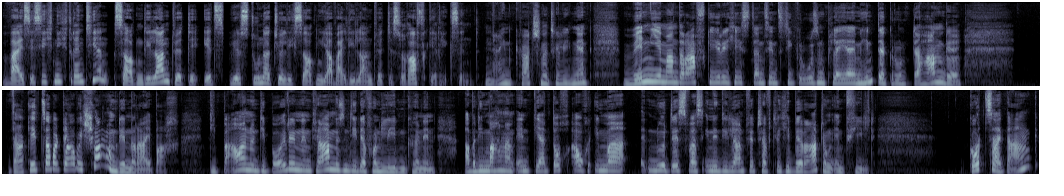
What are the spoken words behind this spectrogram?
Weil sie sich nicht rentieren, sagen die Landwirte. Jetzt wirst du natürlich sagen, ja, weil die Landwirte so raffgierig sind. Nein, Quatsch, natürlich nicht. Wenn jemand raffgierig ist, dann sind es die großen Player im Hintergrund, der Handel. Da geht es aber, glaube ich, schon um den Reibach. Die Bauern und die Bäuerinnen, klar müssen die davon leben können, aber die machen am Ende ja doch auch immer nur das, was ihnen die landwirtschaftliche Beratung empfiehlt. Gott sei Dank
